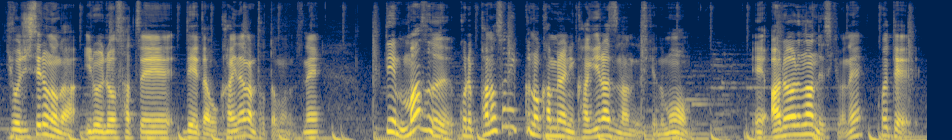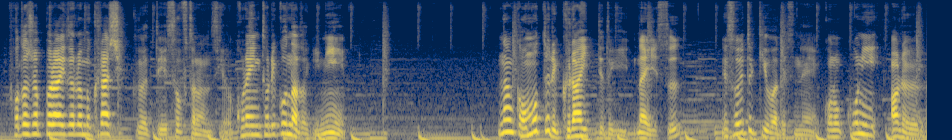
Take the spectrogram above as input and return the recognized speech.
表示してるのがいろいろ撮影データを変えながら撮ったものですね。でまずこれパナソニックのカメラに限らずなんですけどもえあるあるなんですけどね。こうやって Photoshop Lightroom Classic っていうソフトなんですけどこれに取り込んだ時になんか思ったより暗いって時ないです？でそういう時はですねこのここにある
